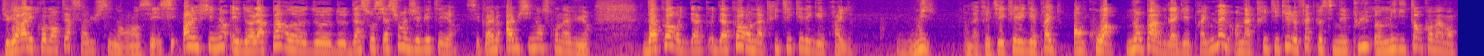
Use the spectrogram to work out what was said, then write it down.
Tu verras les commentaires, c'est hallucinant. hein. C'est hallucinant et de la part de- de- d'associations LGBT. hein. C'est quand même hallucinant ce qu'on a vu. hein. D'accord, d'ac- d'accord, on a critiqué les Gay Pride. Oui. On a critiqué les Gay Pride en quoi? Non pas la Gay Pride même, on a critiqué le fait que ce n'est plus un militant comme avant.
